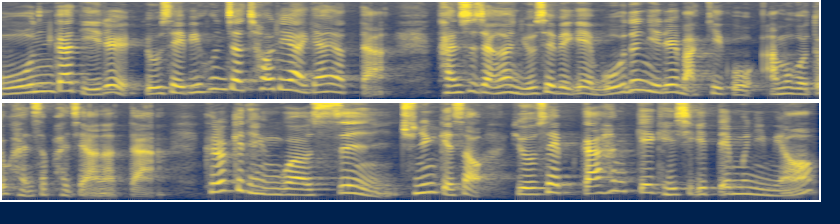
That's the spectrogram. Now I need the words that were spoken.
온갖 일을 요셉이 혼자 처리하게 하였다. 간수장은 요셉에게 모든 일을 맡기고 아무것도 간섭하지 않았다. 그렇게 된 것은 주님께서 요셉과 함께 계시기 때문이며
